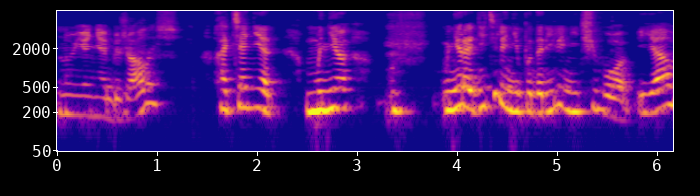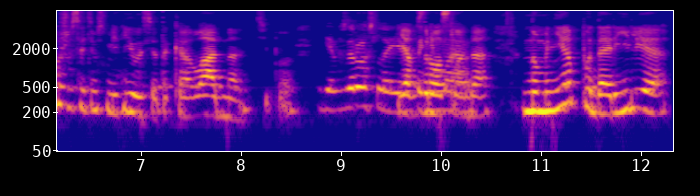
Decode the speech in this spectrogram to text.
Ну, я не обижалась. Хотя нет, мне мне родители не подарили ничего. И я уже с этим смирилась. Я такая, ладно, типа... Я взрослая, я Я взрослая, да. Но мне подарили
